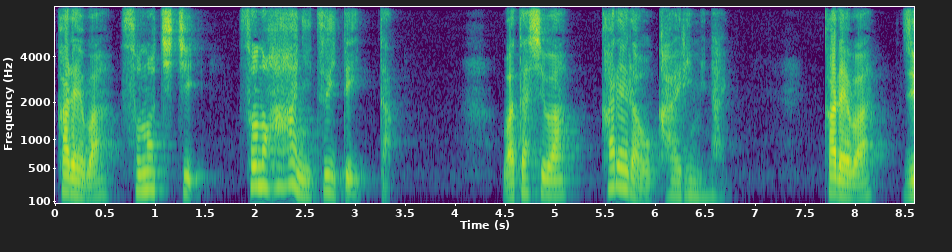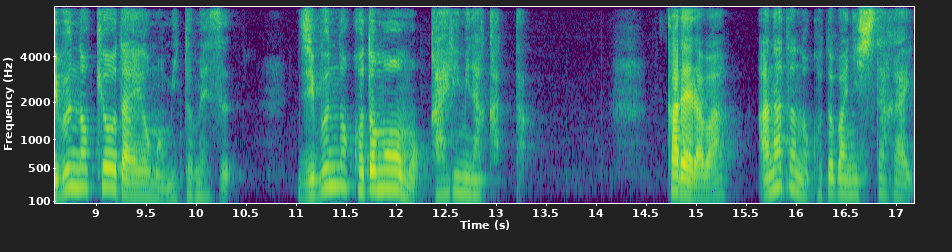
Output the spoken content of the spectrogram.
彼はその父、その母について言った。私は彼らを顧みない。彼は自分の兄弟をも認めず、自分の子供をも顧みなかった。彼らはあなたの言葉に従い、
